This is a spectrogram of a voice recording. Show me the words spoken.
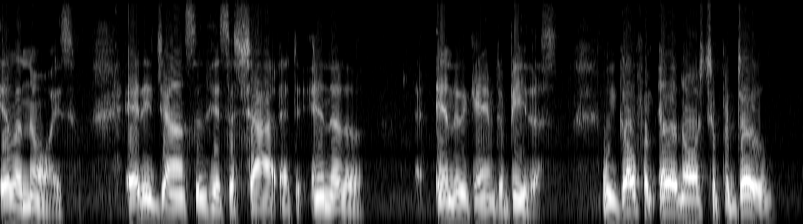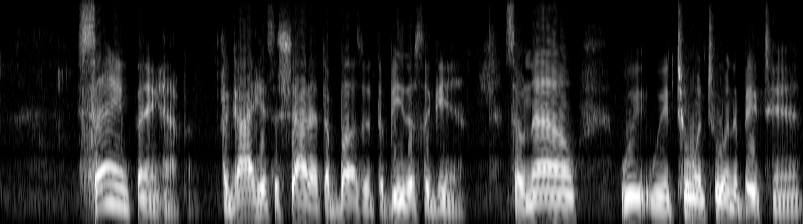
Illinois. Eddie Johnson hits a shot at the end of the end of the game to beat us. We go from Illinois to Purdue. Same thing happened. A guy hits a shot at the buzzer to beat us again. So now we we're two and two in the Big Ten,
